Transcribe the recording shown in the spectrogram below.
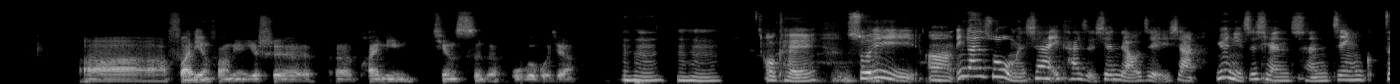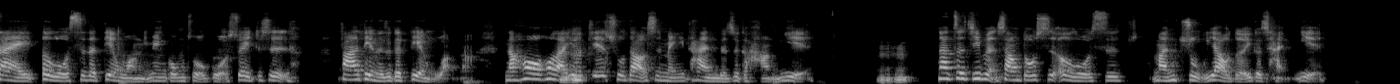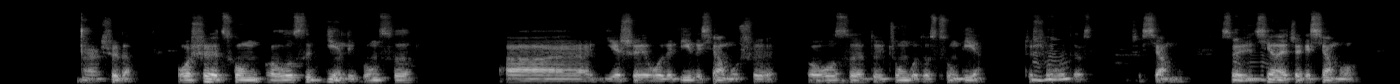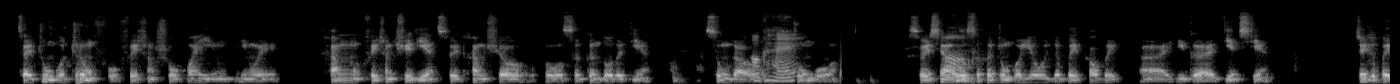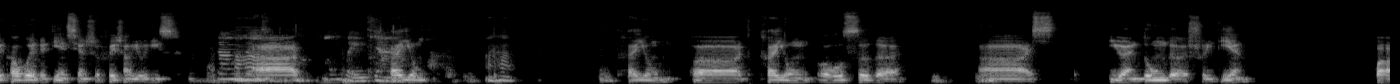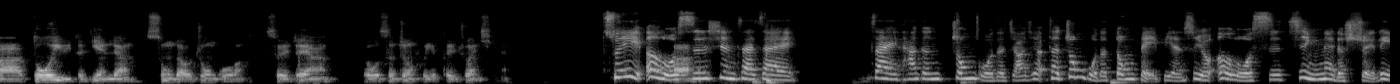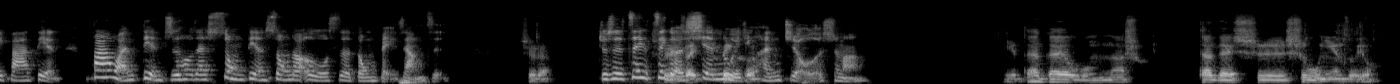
啊发电方面也是呃排名前四个五个国家。嗯哼，嗯哼。OK，所以嗯，应该说我们现在一开始先了解一下，因为你之前曾经在俄罗斯的电网里面工作过，所以就是 发电的这个电网啊，然后后来又接触到是煤炭的这个行业，嗯哼，那这基本上都是俄罗斯蛮主要的一个产业。嗯，是的，我是从俄罗斯电力公司，啊，也是我的第一个项目是。俄罗斯对中国的送电，这是我的项目，所以现在这个项目在中国政府非常受欢迎，因为他们非常缺电，所以他们需要俄罗斯更多的电送到中国。所以像俄罗斯和中国有一个背靠背啊一个电线，这个背靠背的电线是非常有意思啊，他用，他用呃他用俄罗斯的。啊，远东的水电把多余的电量送到中国，所以这样俄罗斯政府也可以赚钱。所以俄罗斯现在在在它跟中国的交界，在中国的东北边是由俄罗斯境内的水力发电，发完电之后再送电送到俄罗斯的东北，这样子。是的，就是这这个线路已经很久了，是吗？也大概我们那时候。大概是十五年左右，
